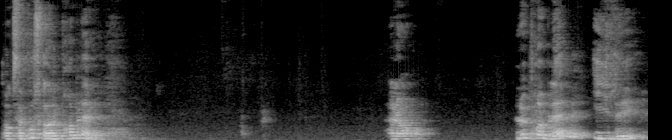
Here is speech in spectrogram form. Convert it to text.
Donc, ça pose quand même problème. Alors, le problème, il est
